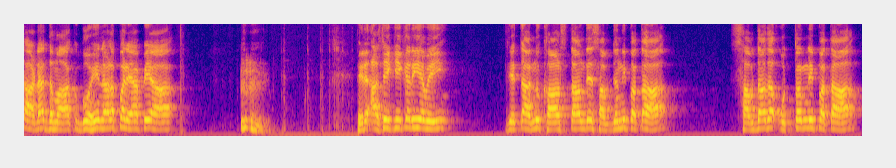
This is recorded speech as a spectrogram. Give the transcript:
ਤੁਹਾਡਾ ਦਿਮਾਗ ਗੋਹੇ ਨਾਲ ਭਰਿਆ ਪਿਆ। ਫਿਰ ਅਸੀਂ ਕੀ ਕਰੀਏ ਬਈ? ਜੇ ਤੁਹਾਨੂੰ ਖਾਲਸਤਾਨ ਦੇ ਸ਼ਬਦ ਨਹੀਂ ਪਤਾ, ਸ਼ਬਦਾਂ ਦਾ ਉੱਤਰ ਨਹੀਂ ਪਤਾ,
